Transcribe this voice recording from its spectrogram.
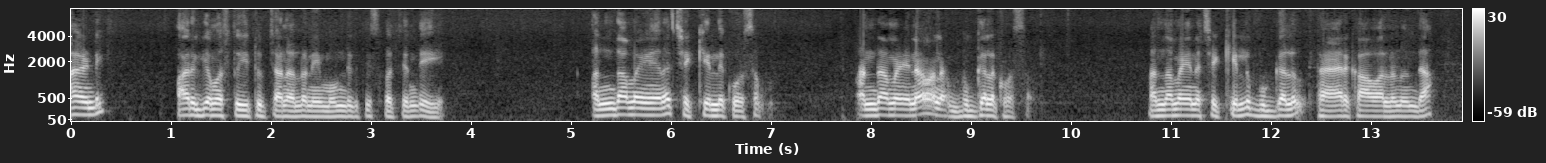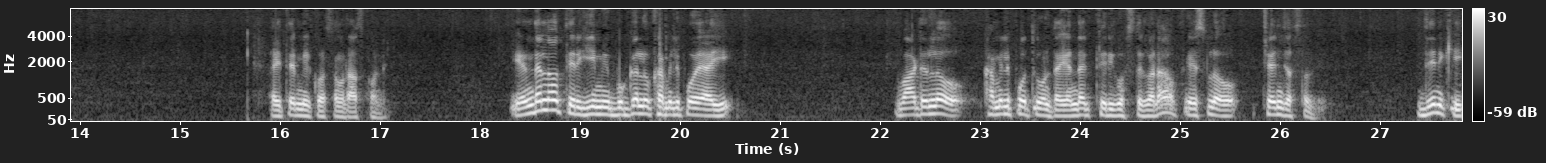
హాయ్ అండి. ఆరోగ్యమస్తు యూట్యూబ్ ఛానల్లో నేను ముందుకు తీసుకొచ్చింది అందమైన చెక్కిళ్ళ కోసం అందమైన మన బుగ్గల కోసం. అందమైన చెక్కిళ్ళు బుగ్గలు తయారు కావాలని ఉందా అయితే మీకోసం రాసుకోండి. ఎండలో తిరిగి మీ బుగ్గలు కమిలిపోయాయి. వాటిలో కమిలిపోతూ ఉంటాయి. ఎండకు తిరిగి వస్తే కూడా ఫేస్లో చేంజ్ వస్తుంది. దీనికి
